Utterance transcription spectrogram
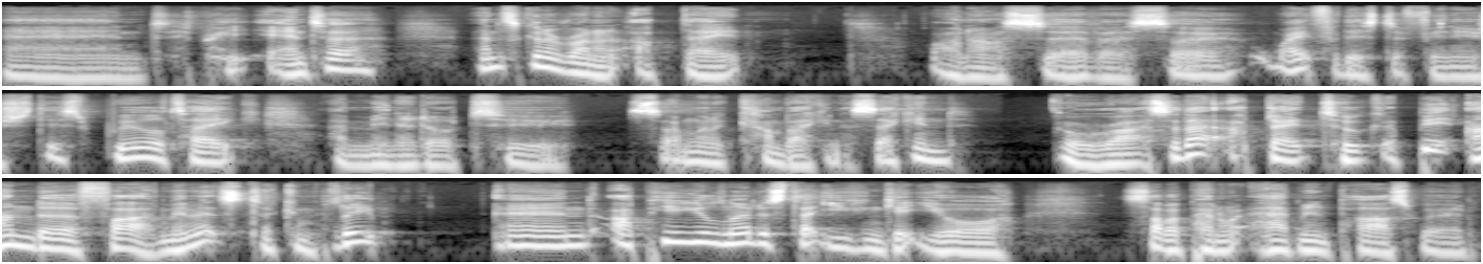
and hit enter, and it's going to run an update on our server. So wait for this to finish. This will take a minute or two. So I'm going to come back in a second. All right, so that update took a bit under five minutes to complete. And up here, you'll notice that you can get your CyberPanel admin password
